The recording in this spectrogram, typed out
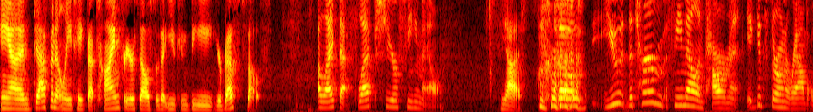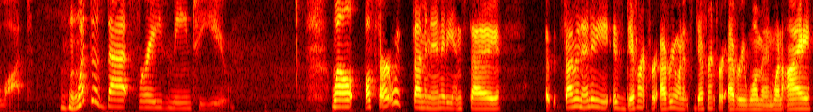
And definitely take that time for yourself so that you can be your best self. I like that. Flex your female. Yes. So you the term female empowerment, it gets thrown around a lot. Mhm. What does that phrase mean to you? Well, I'll start with femininity and say uh, femininity is different for everyone. It's different for every woman. When I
